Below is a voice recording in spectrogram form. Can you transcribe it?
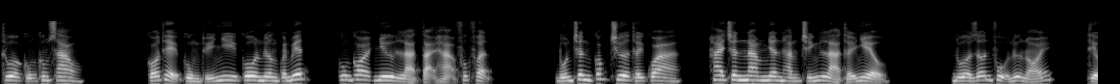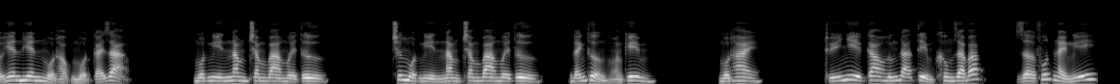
thua cũng không sao. Có thể cùng Thúy Nhi cô nương quen biết, cũng coi như là tại hạ phúc phận. Bốn chân cóc chưa thấy qua, hai chân nam nhân hắn chính là thấy nhiều. Đùa giỡn phụ nữ nói, tiểu hiên hiên một học một cái dạng. 1534 chương 1534, đánh thưởng hoàng kim. 12. Thúy Nhi cao hứng đã tìm không ra bắc, giờ phút này nghĩ,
